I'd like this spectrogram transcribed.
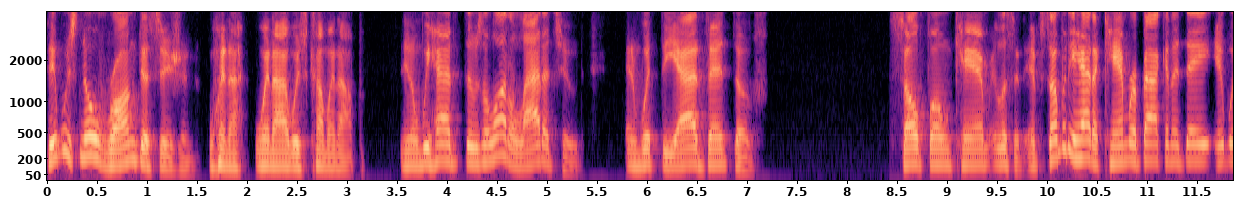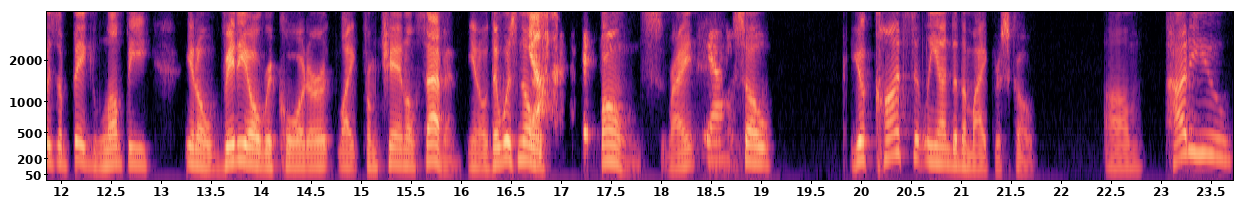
there was no wrong decision when I when I was coming up. You know, we had there was a lot of latitude, and with the advent of cell phone camera, listen, if somebody had a camera back in the day, it was a big lumpy, you know, video recorder like from Channel Seven. You know, there was no yeah. phones, right? Yeah. So you're constantly under the microscope. Um, how do you?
